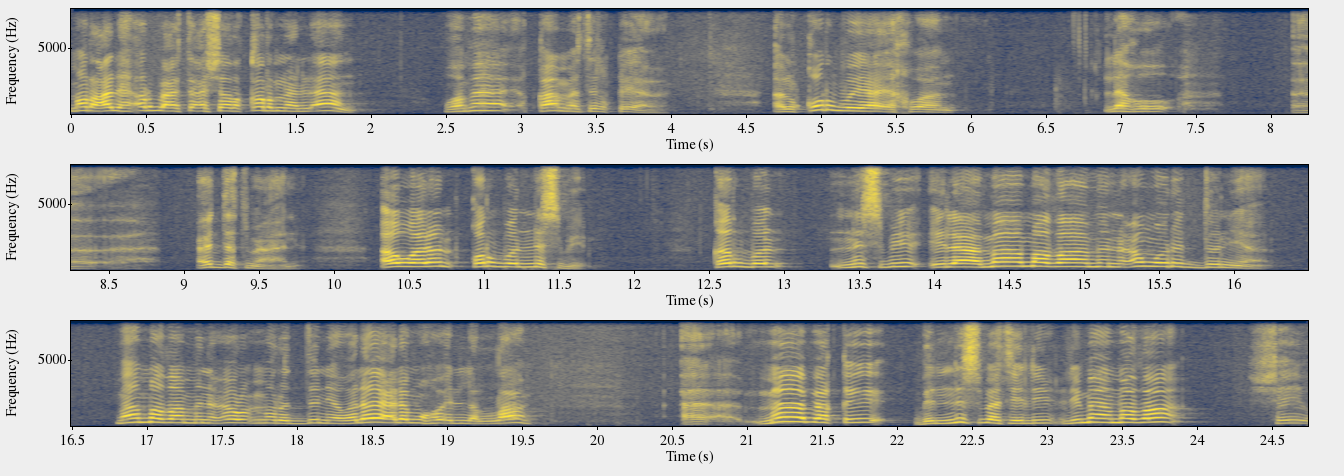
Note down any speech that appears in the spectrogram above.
مر عليه أربعة عشر قرنا الآن وما قامت القيامة. القرب يا إخوان له آه، عدة معاني. أولا قرب نسبي. قرب نسبي إلى ما مضى من عمر الدنيا. ما مضى من عمر الدنيا ولا يعلمه إلا الله. آه، ما بقي بالنسبة لما مضى؟ شيء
